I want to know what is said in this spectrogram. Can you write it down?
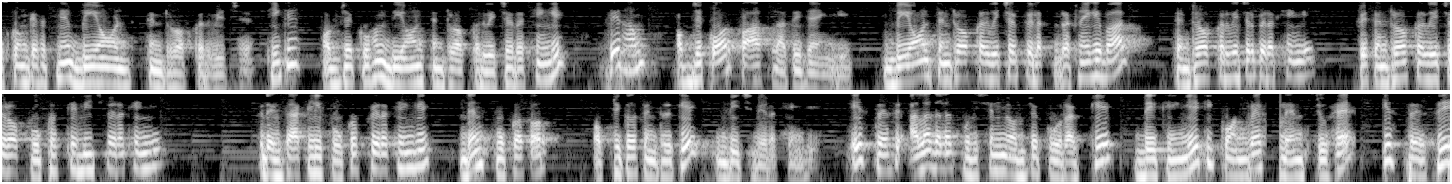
इसको हम कह सकते हैं बियॉन्ड सेंटर ऑफ़ कर्वेचर ठीक है? ऑब्जेक्ट को हम बियॉन्ड सेंटर ऑफ़ कर्वेचर रखेंगे, फिर हम ऑब्जेक्ट और पास लाते जाएँगे। बियॉन्ड सेंटर ऑफ़ कर्वेचर पे रखने के बाद सेंटर ऑफ़ कर्वेचर पे रखेंगे, फिर centre of curvature of focus के बीच में रखेंगे, फिर एग्जैक्टली फोकस पे रखेंगे देन फोकस और ऑप्टिकल सेंटर के बीच में रखेंगे। इस तरह से अलग अलग पोजीशन में ऑब्जेक्ट को रख के देखेंगे कि कॉन्वेक्स लेंस जो है, किस तरह से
